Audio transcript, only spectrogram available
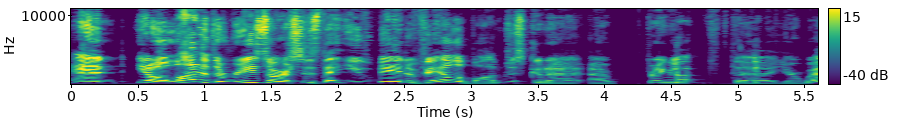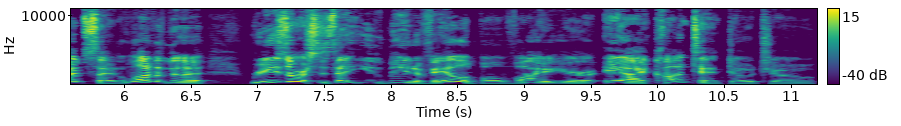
And, you know, a lot of the resources that you've made available, I'm just going to uh, bring up the, your website. A lot of the resources that you've made available via your AI content dojo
